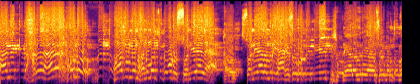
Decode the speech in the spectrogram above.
ಮಾನ್ಯಕ್ಕಿದ ಹರಳ ಹೌದು. ನಮ್ ನಮ್ಮ ಹನುಮಂತ ಗೌಡ್ರು ಸೊನಿಯಾಳ. ಹೌದು. ಸೊನಿಯಾಳ ಅಂದ್ರೆ ಯಾರ ಹೆಸರು ಬರ್ತೈತಿ? ಸೋನಿಯಾಳ ಅಂದ್ರೆ ಯಾರ ಹೆಸರು ಬರ್ತದ?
